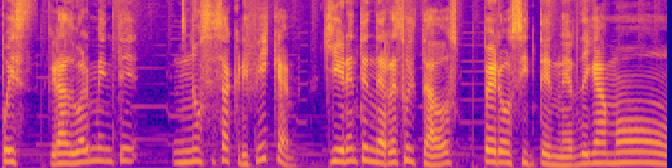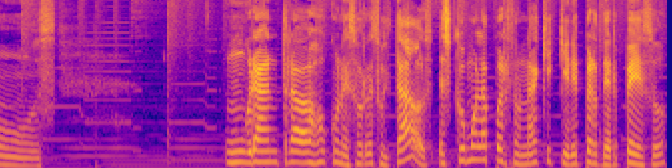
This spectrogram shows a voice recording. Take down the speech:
pues gradualmente no se sacrifican, quieren tener resultados, pero sin tener digamos un gran trabajo con esos resultados. Es como la persona que quiere perder peso,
